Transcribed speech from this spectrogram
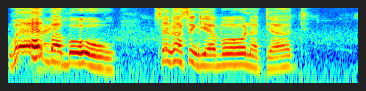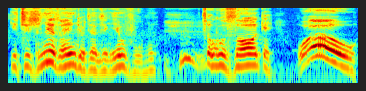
We babo sengase ngiyabona dade ngijijinyezwa indoda nje ngemvubu. Nsuku zonke. Wow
